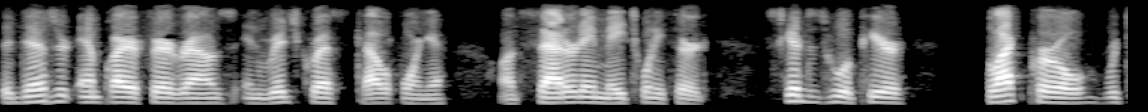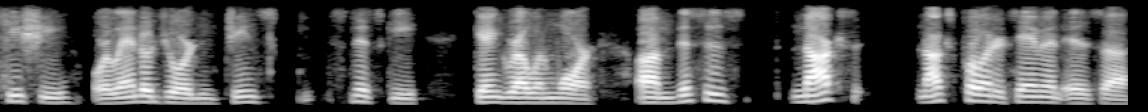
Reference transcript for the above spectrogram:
the Desert Empire Fairgrounds in Ridgecrest, California on Saturday, May 23rd. Scheduled to appear Black Pearl, Rikishi, Orlando Jordan, Gene Snitsky, Gangrel, and more. Um, this is Knox Knox Pro Entertainment is uh,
